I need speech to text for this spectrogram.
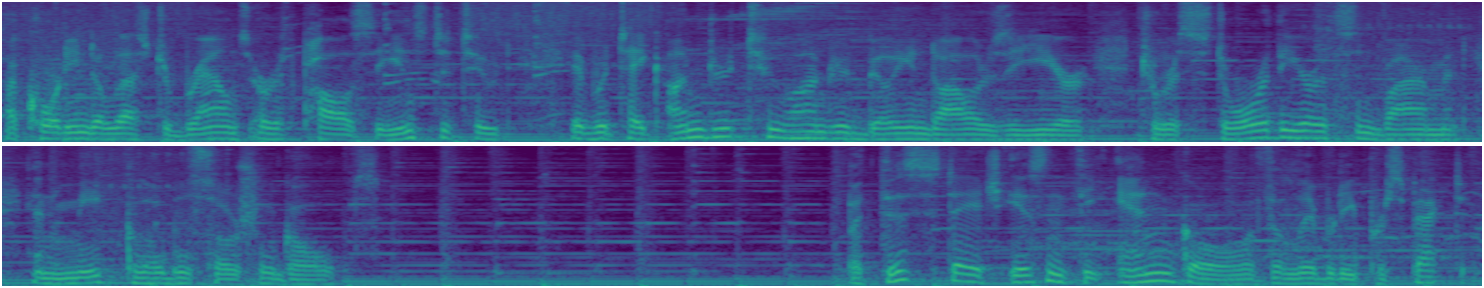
According to Lester Brown's Earth Policy Institute, it would take under $200 billion a year to restore the Earth's environment and meet global social goals. But this stage isn't the end goal of the Liberty perspective.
